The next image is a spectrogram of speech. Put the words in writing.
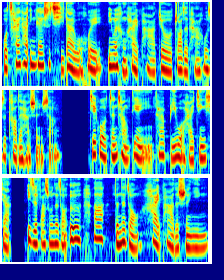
我猜他应该是期待我会因为很害怕，就抓着他或是靠在他身上。结果整场电影，他比我还惊吓，一直发出那种呃啊的那种害怕的声音。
